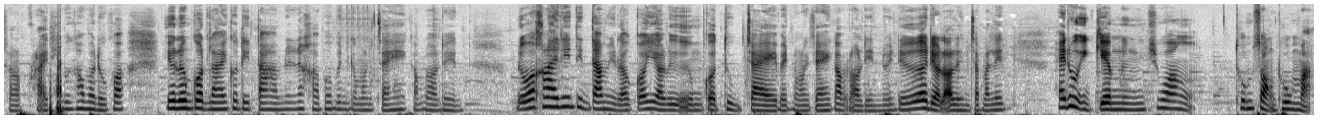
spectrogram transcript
สำหรับใครที่เพิ่งเข้ามาดูก็อย่าลืมกดไลค์กดติดตามด้วยนะคะ เพื่อเป็นกำลังใจให้กับเราเรียนหรือว่าใครที่ติดตามอยู่แล้วก็อย่าลืมกดถูกใจเป็นกำลังใจให้กับเราเรียนด้วยเด้อเดี๋ยวเราเรียนจะมาเล่นให้ดูอีกเกมหนึ่งช่วงทุ่มสองทุ่มอะ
